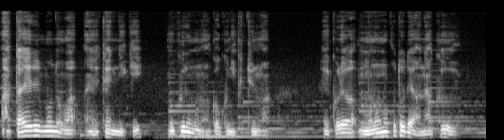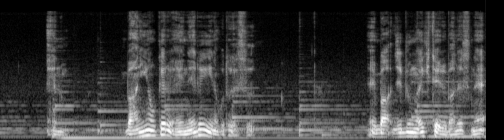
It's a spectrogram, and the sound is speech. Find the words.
与えるものは、えー、天に行き送るものは極に行くっていうのは、えー、これは物のことではなく、えー、場におけるエネルギーのことです、えー、場自分が生きている場ですね。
